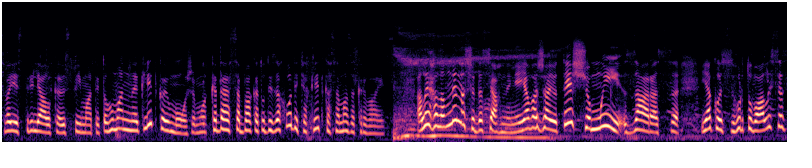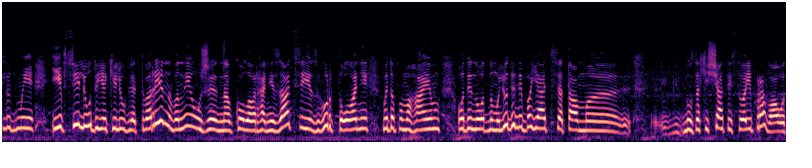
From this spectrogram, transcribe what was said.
своєю стрілялкою спіймати, то гуманною кліткою можемо. Коли собака туди заходить, а клітка сама закривається. Але головне наше досягнення, я вважаю, те, що ми зараз якось згуртувалися з людьми, і всі люди, які люблять тварин, вони вже навколо організації згуртовані. Ми допомагаємо один одному. Люди не бояться там е, ну, захищати свої права. От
